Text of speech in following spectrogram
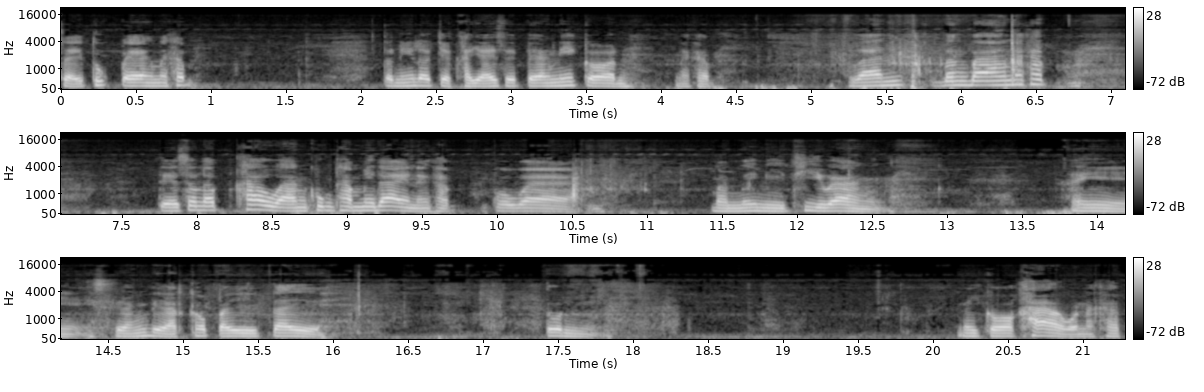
ใส่ทุกแปลงนะครับ ตอนนี้เราจะขยายใส่แปลงนี้ก่อนนะครับหวานบางๆนะครับ แต่สำหรับข้าวหวานคงทำไม่ได้นะครับ เพราะว่ามันไม่มีที่ว่าง ให้แสงแดดเข้าไปใต้ต้น ในกอข้าวนะครับ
